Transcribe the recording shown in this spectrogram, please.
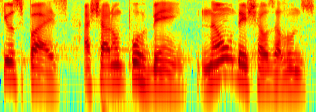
que os pais acharam por bem não deixar os alunos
